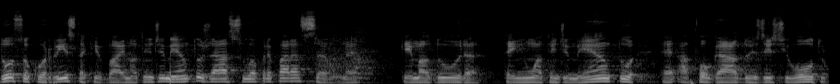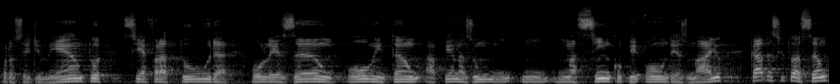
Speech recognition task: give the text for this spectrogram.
do socorrista que vai no atendimento já a sua preparação, né? Queimadura, tem um atendimento, é, afogado existe outro procedimento, se é fratura ou lesão, ou então apenas um, um, uma síncope ou um desmaio, cada situação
